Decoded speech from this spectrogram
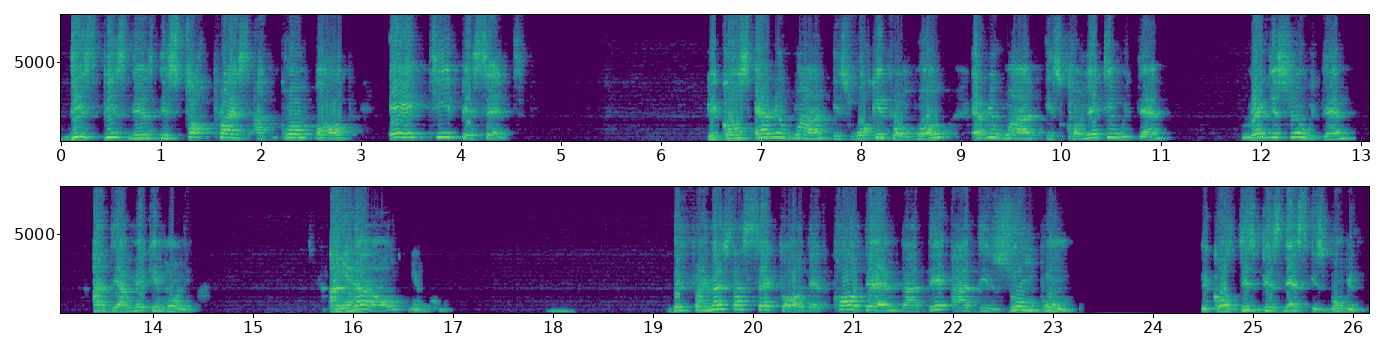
this business, the stock price have gone up 80% because everyone is working from home, everyone is connecting with them, registering with them, and they are making money. And yeah. now, yeah. the financial sector, they've called them that they are the Zoom boom because this business is booming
